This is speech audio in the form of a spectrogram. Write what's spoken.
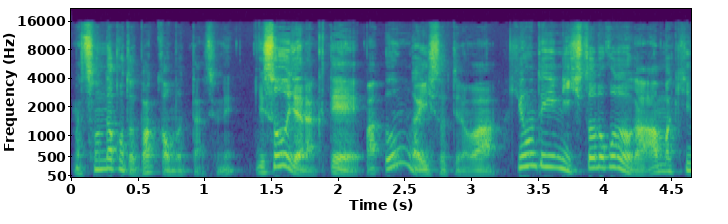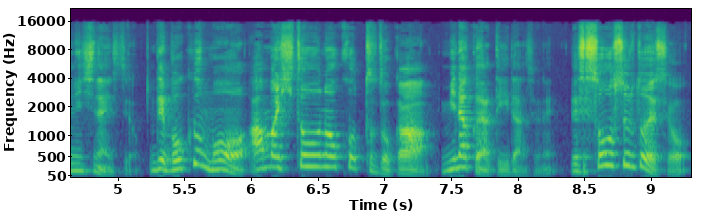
まあ、そんなことばっか思ったんですよね。で、そうじゃなくて、まあ、運がいい人っていうのは、基本的に人のことがあんま気にしないんですよ。で、僕もあんま人のこととか見なくなってきたんですよね。で、そうするとですよ、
